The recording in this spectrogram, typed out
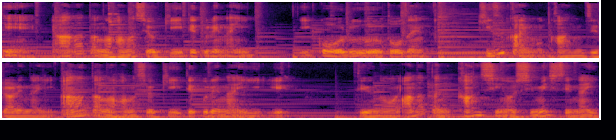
であなたの話を聞いてくれないイコール当然気遣いも感じられないあなたの話を聞いてくれないっていうのはあなたに関心を示してないっ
